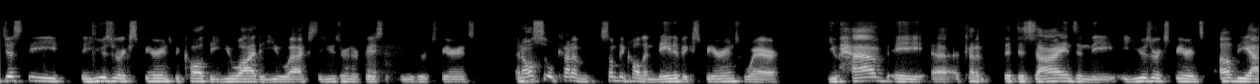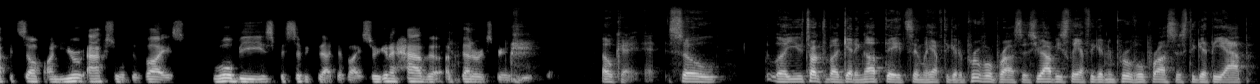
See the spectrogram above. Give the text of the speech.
just the the user experience. We call it the UI, the UX, the user interface, the user experience, and also kind of something called a native experience where you have a uh, kind of the designs and the user experience of the app itself on your actual device will be specific to that device. So you're going to have a, a better experience. Okay, so well, you talked about getting updates and we have to get approval process. You obviously have to get an approval process to get the app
